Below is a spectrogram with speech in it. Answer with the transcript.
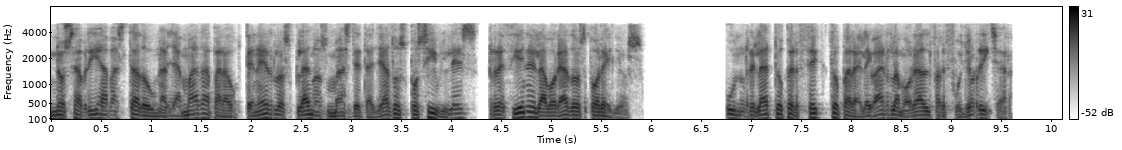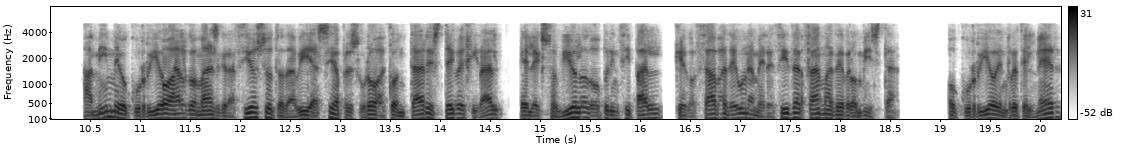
Nos habría bastado una llamada para obtener los planos más detallados posibles, recién elaborados por ellos. Un relato perfecto para elevar la moral, farfulló Richard. A mí me ocurrió algo más gracioso todavía, se apresuró a contar Steve Giral, el exobiólogo principal, que gozaba de una merecida fama de bromista. Ocurrió en Retelner,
